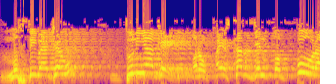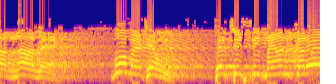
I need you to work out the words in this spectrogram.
مفتی بیٹھے ہوں، دنیا کے پروفیسر جن کو پورا ناز ہے، وہ بیٹھے ہوں۔ پھر چشتی بیان کرے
